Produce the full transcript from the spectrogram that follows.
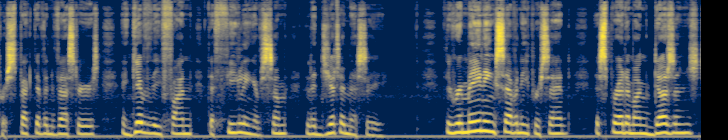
prospective investors and give the fund the feeling of some legitimacy. The remaining 70% is spread among dozens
